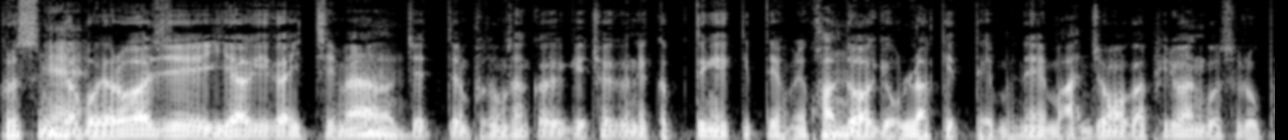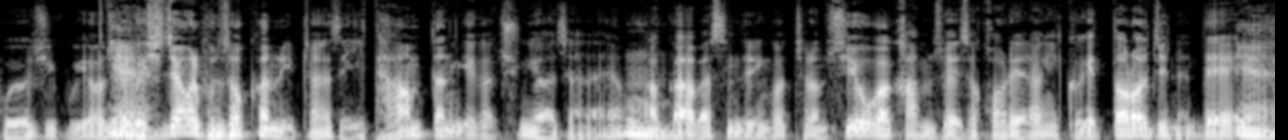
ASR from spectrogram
그렇습니다. 예. 뭐 여러 가지 이야기가 있지만 음. 어쨌든 부동산 가격이 최근에 급등했기 때문에 과도하게 올랐기 때문에 뭐 안정화가 필요한 것으로 보여지고요. 저희가 예. 시장을 분석하는 입장에서 이 다음 단계가 중요하잖아요. 음. 아까 말씀드린 것처럼 수요가 감소해서 거래량이 크게 떨어지는데 예.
